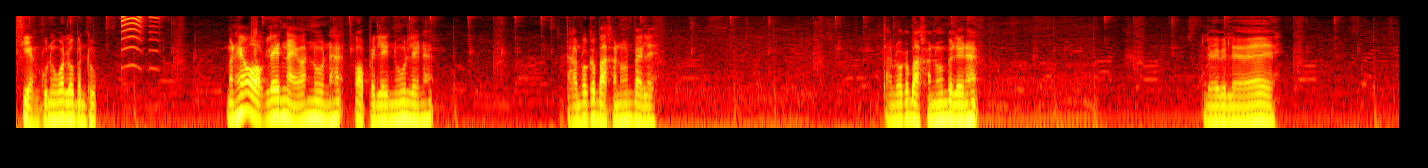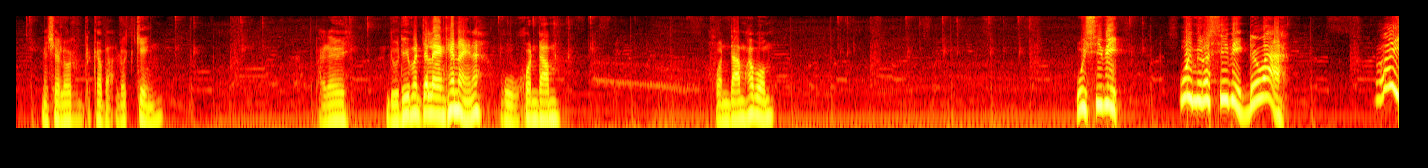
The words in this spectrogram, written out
เสียงกูนึกว่ารถบรรทุก มันให้ออกเลนไหนวะนู่นนะฮะ ออกไปเลนนู้นเลยนะ ตามรถกระบะคันนู้นไปเลย ตามรถกระบะคันนู้นไปเลยนะเลยไปเลย ไม่ใช่รถกระบะรถเก๋งไปเลย ดูดิมันจะแรงแค่ไหนนะโอ้โหคนดำคนดำครับผม อุ้ยซีวิกอุ้ยมีรถซีวิกด้วยว่ะเฮ้ย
